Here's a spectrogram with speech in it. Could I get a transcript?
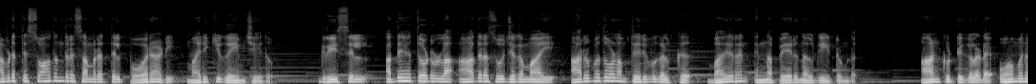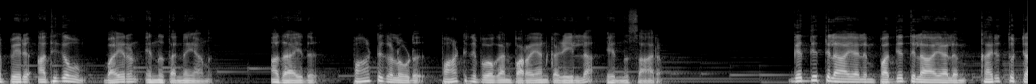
അവിടുത്തെ സ്വാതന്ത്ര്യ സമരത്തിൽ പോരാടി മരിക്കുകയും ചെയ്തു. ഗ്രീസിൽ അദ്ദേഹത്തോടുള്ള ആദരസൂചകമായി അറുപതോളം തെരുവുകൾക്ക് ബൈറൻ എന്ന പേര് നൽകിയിട്ടുണ്ട്. ആൺകുട്ടികളുടെ ഓമനപ്പേര് അധികവും ബൈറൺ എന്ന് തന്നെയാണ്. അതായത് പാട്ടുകളോട് പാട്ടിന് പോകാൻ പറയാൻ കഴിയില്ല എന്ന് സാരം. ഗദ്യത്തിലായാലും പദ്യത്തിലായാലും കരുത്തുറ്റ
